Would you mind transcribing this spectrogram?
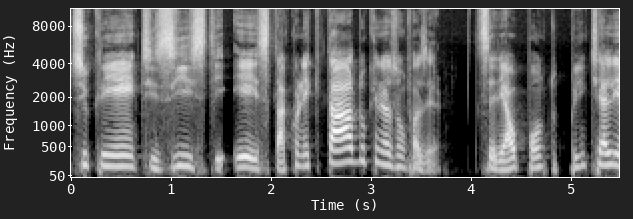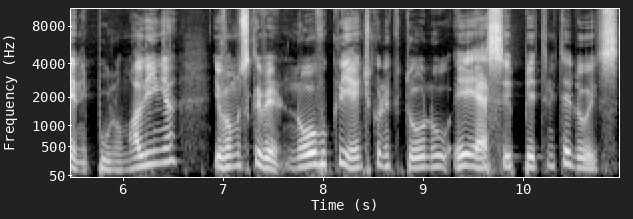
se o cliente existe e está conectado, o que nós vamos fazer? Serial.println, pula uma linha e vamos escrever novo cliente conectou no ESP32.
